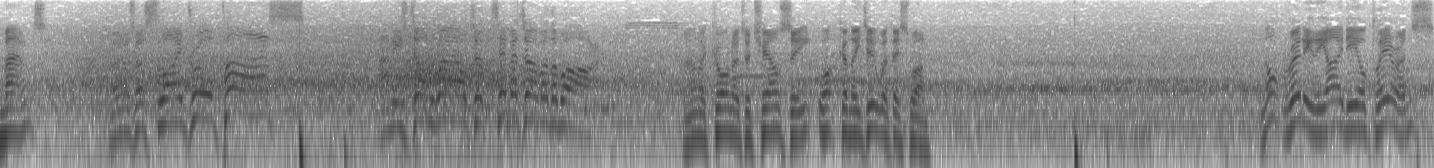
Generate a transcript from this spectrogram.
Mount. There's a slide rule pass. And he's done well to tip it over the bar. And a corner to Chelsea. What can they do with this one? Not really the ideal clearance.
